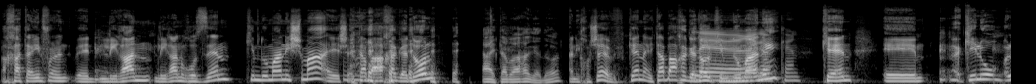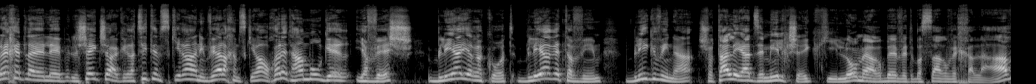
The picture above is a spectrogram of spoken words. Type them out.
אחת האינפלואנס... אה, לירן, לירן רוזן, כמדומני שמה, אה, שהייתה באח הגדול. אה, הייתה באח הגדול? אני חושב, כן, הייתה באח הגדול, כמדומני. כן. כן. אה, כאילו, הולכת ל- ל- לשייק שאק, רציתם סקירה, אני מביאה לכם סקירה, אוכלת המבורגר יבש, בלי הירקות, בלי הרטבים, בלי גבינה, שותה ליד זה מילקשייק, כי היא לא מערבבת בשר וחלב,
